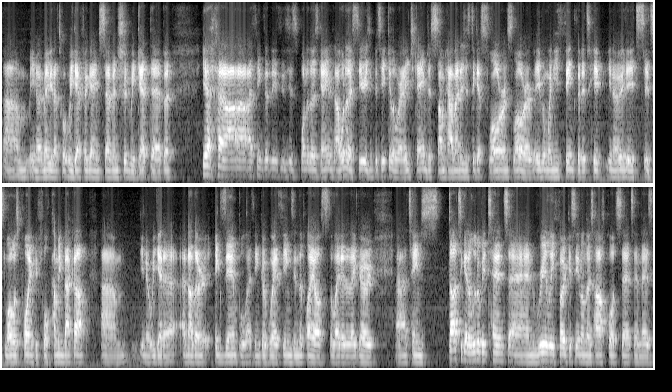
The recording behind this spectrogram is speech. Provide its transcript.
Um, you know, maybe that's what we get for game seven, should we get there. But yeah, I think that this is one of those games, uh, one of those series in particular, where each game just somehow manages to get slower and slower, even when you think that it's hit, you know, its its lowest point before coming back up. Um, you know we get a, another example, I think, of where things in the playoffs, the later that they go, uh, teams start to get a little bit tense and really focus in on those half court sets. And there's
